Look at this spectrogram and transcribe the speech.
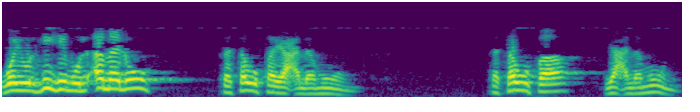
ويلهيهم الأمل فسوف يعلمون. فسوف يعلمون.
